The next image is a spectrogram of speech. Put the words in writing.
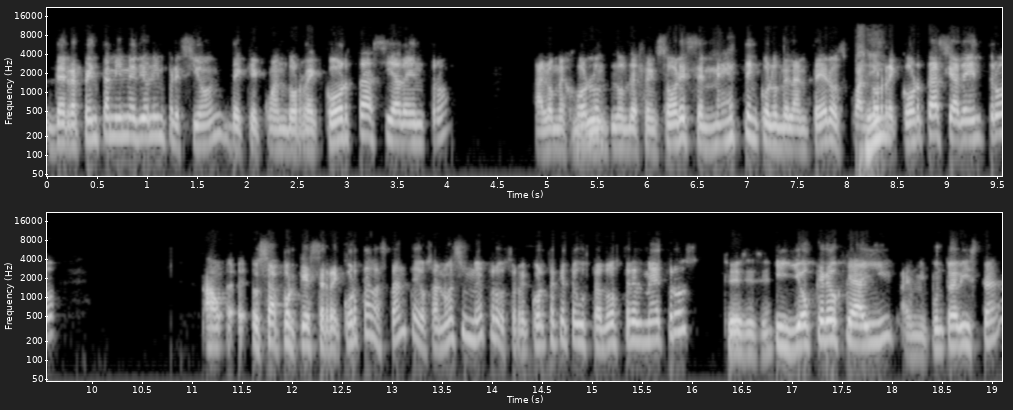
de repente a mí me dio la impresión de que cuando recorta hacia adentro, a lo mejor Ujú. los, los defensores se meten con los delanteros. Cuando Sí. recorta hacia adentro, ah, eh, o sea, porque se recorta bastante, o sea, no es un metro, se recorta, ¿qué te gusta? Dos, tres metros. Sí, sí, sí. Y yo creo que ahí, en mi punto de vista,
